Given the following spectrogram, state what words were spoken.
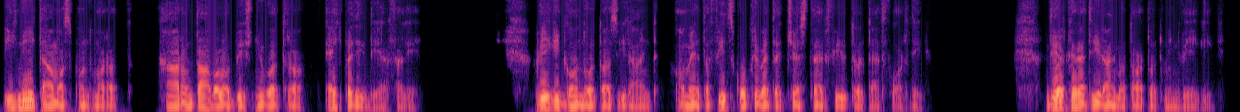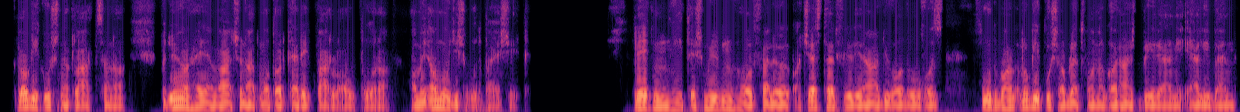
Így négy támaszpont maradt, három távolabb és nyugatra, egy pedig délfelé. Végig gondolta az irányt, amelyet a fickó követett Chesterfield-től Tedfordig. Délkeleti irányba tartott mindvégig. Logikusnak látszana, hogy olyan helyen váltson át motorkerékpárló autóra, amely amúgy is útba esik. Leighton Heath és Mildenhall felől a Chesterfieldi rádióadóhoz útban logikusabb lett volna garást bérelni Eliben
